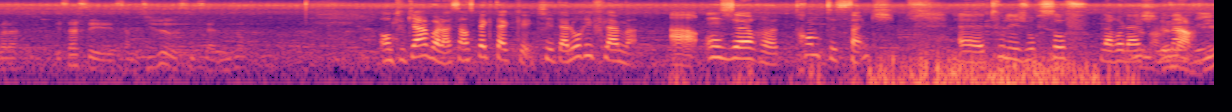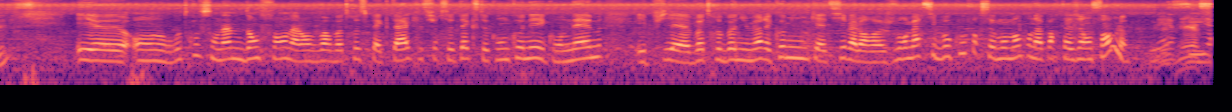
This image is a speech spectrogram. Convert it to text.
Voilà. Et ça, c'est c'est un petit jeu aussi, c'est amusant. En tout cas, voilà, c'est un spectacle qui est à l'Oriflamme à 11h35, euh, tous les jours sauf la relâche Le mardi. Et euh, on retrouve son âme d'enfant en allant voir votre spectacle sur ce texte qu'on connaît et qu'on aime. Et puis euh, votre bonne humeur est communicative. Alors euh, je vous remercie beaucoup pour ce moment qu'on a partagé ensemble. Merci.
